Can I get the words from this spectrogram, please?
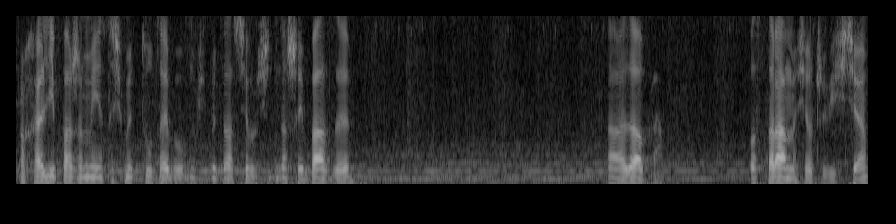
Trochę lipa, że my jesteśmy tutaj, bo musimy teraz się wrócić do naszej bazy. No ale dobra. Postaramy się oczywiście.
